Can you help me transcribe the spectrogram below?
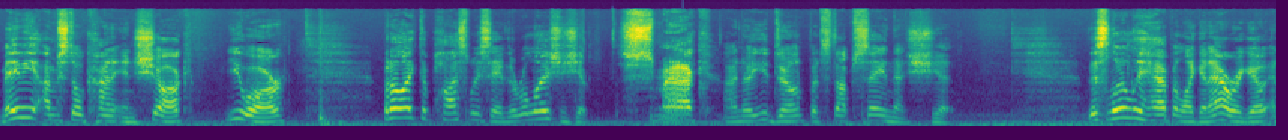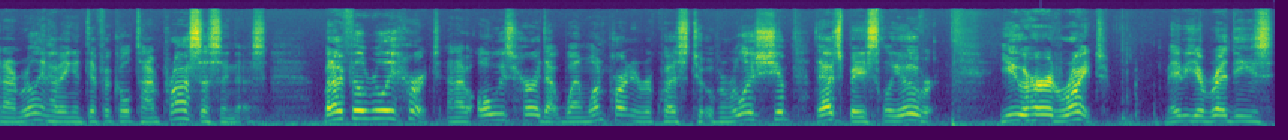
Maybe I'm still kind of in shock. You are. But I like to possibly save the relationship. Smack! I know you don't, but stop saying that shit. This literally happened like an hour ago, and I'm really having a difficult time processing this. But I feel really hurt, and I've always heard that when one partner requests to open a relationship, that's basically over. You heard right. Maybe you read these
